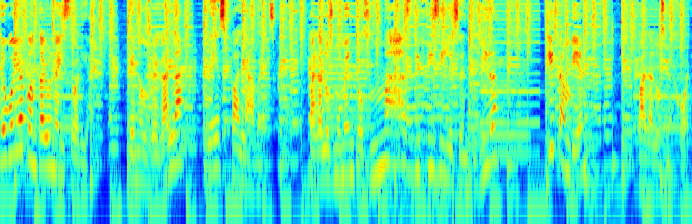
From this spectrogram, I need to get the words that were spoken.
Te voy a contar una historia que nos regala tres palabras para los momentos más difíciles en tu vida y también para los mejores.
